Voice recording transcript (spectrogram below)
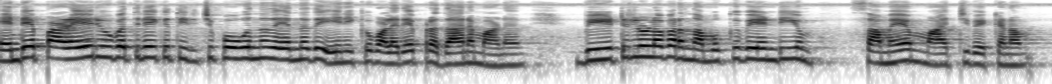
എന്റെ പഴയ രൂപത്തിലേക്ക് തിരിച്ചു പോകുന്നത് എന്നത് എനിക്ക് വളരെ പ്രധാനമാണ്. വീട്ടിലുള്ളവർ നമുക്ക് വേണ്ടിയും സമയം മാറ്റിവെക്കണം.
